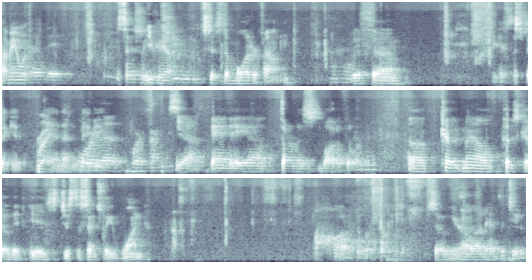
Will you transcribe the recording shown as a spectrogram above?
I mean, what- Essentially, You can- the two system water fountain with, um, I guess the spigot. Right. And then maybe. Yeah, and a uh, thermos bottle filler. Uh, Code now, post-COVID, is just essentially one water filler. So you're not allowed to have the two.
